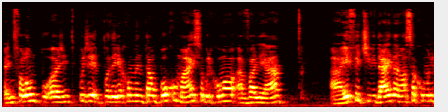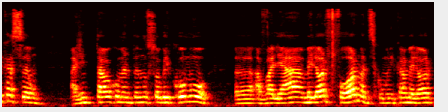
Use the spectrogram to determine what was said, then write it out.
A gente falou um, a gente podia, poderia comentar um pouco mais sobre como avaliar a efetividade da nossa comunicação. A gente estava comentando sobre como ah, avaliar a melhor forma de se comunicar, o melhor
